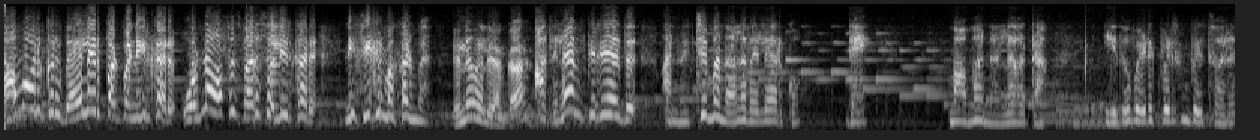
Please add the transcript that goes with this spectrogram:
மாமா உனக்கு ஒரு வேலை ஏற்பாடு பண்ணிருக்காரு ஒன்னு ஆபீஸ் வர சொல்லிருக்காரு நீ சீக்கிரமா கிளம்பு. என்ன வேலையாக்கா? அதெல்லாம் எனக்கு தெரியாது. அது நிச்சயமா நல்ல வேலையா இருக்கும். டேய் மாமா நல்லவதா ஏதோ வெடுக்கு வெடுக்குன்னு பேசுவாரு.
